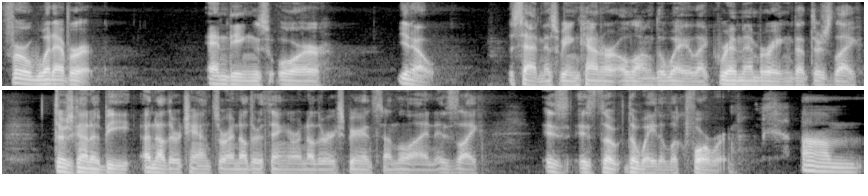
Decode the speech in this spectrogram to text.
for whatever endings or you know sadness we encounter along the way, like remembering that there's like there's gonna be another chance or another thing or another experience down the line is like is is the the way to look forward. um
